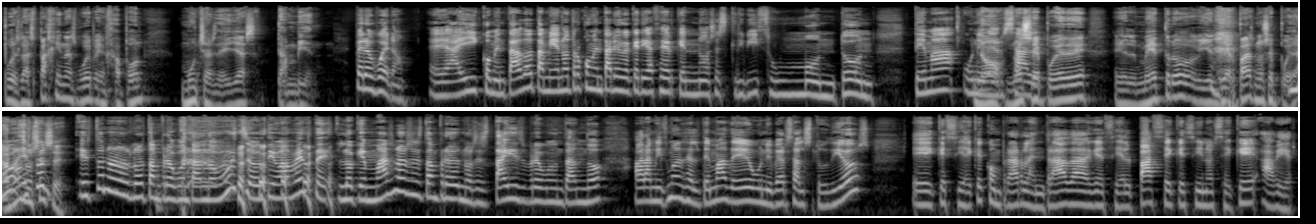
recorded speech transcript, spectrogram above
pues las páginas web en Japón, muchas de ellas también. Pero bueno, eh, ahí comentado. También otro comentario que quería hacer, que nos escribís un montón. Tema universal. No, no se puede. El metro y el Gear Pass no se puede. No, ah, no, esto, es ese. Esto no nos lo están preguntando mucho últimamente. Lo que más nos, están nos estáis preguntando ahora mismo es el tema de Universal Studios. Eh, que si hay que comprar la entrada, que si el pase, que si no sé qué. A ver,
